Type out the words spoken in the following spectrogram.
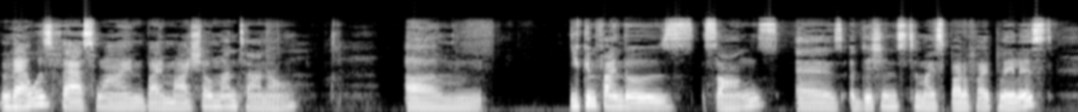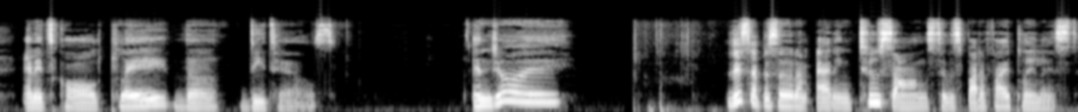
That was Fast Wine by Marshall Montano. Um, you can find those songs as additions to my Spotify playlist, and it's called Play the Details. Enjoy! This episode, I'm adding two songs to the Spotify playlist.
